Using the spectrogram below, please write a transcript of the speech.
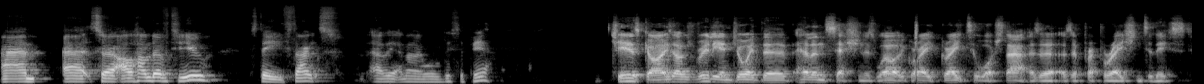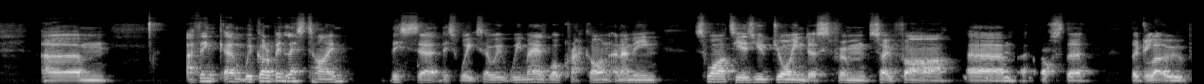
Um, uh, so I'll hand over to you, Steve. Thanks. Elliot and I will disappear. Cheers, guys. I was really enjoyed the Helen session as well. Great, great to watch that as a as a preparation to this. Um, I think um, we've got a bit less time this uh, this week, so we, we may as well crack on. And I mean, Swati, as you've joined us from so far um, across the the globe,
